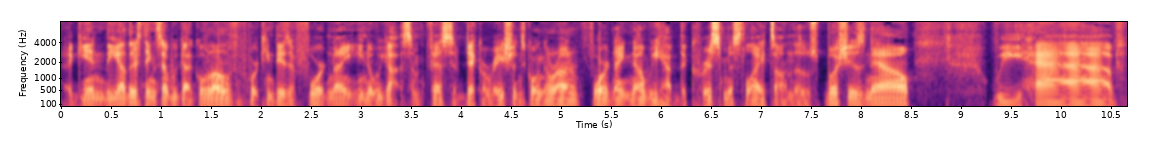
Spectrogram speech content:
Again, the other things that we got going on with the 14 days of Fortnite, you know, we got some festive decorations going around in Fortnite now. We have the Christmas lights on those bushes now. We have,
